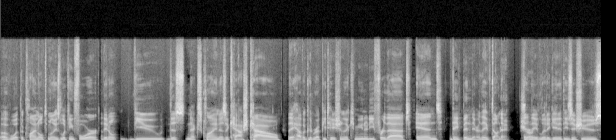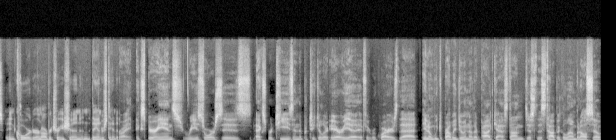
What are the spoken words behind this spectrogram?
of what the client ultimately is looking for they don't view this next client as a cash cow. They have a good reputation in the community for that. And they've been there. They've done it Sure. And they litigated these issues in court or in arbitration and they understand it. Right. Experience, resources, expertise in the particular area if it requires that. You know, we could probably do another podcast on just this topic alone, but also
